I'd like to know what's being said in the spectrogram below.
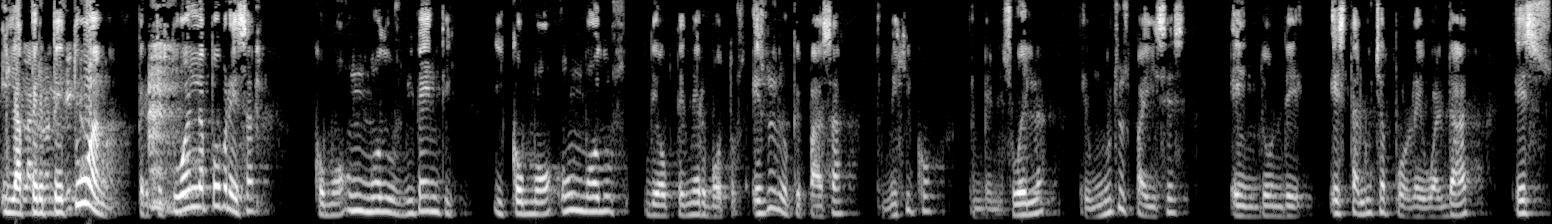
y la, perpetúan, perpetúan la pobreza como un modus vivendi y como un modus de obtener votos. Eso es lo que pasa en México, en Venezuela, en muchos países en donde esta lucha por la igualdad es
